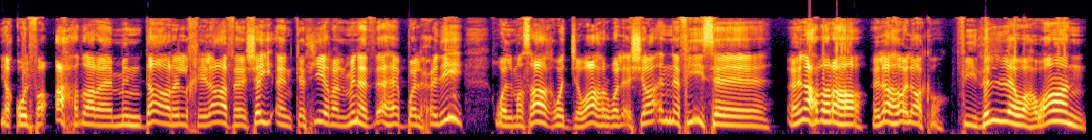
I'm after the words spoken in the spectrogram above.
يقول فأحضر من دار الخلافة شيئا كثيرا من الذهب والحلي والمصاغ والجواهر والأشياء النفيسة. أين أحضرها؟ إلى هؤلاء في ذلة وهوان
